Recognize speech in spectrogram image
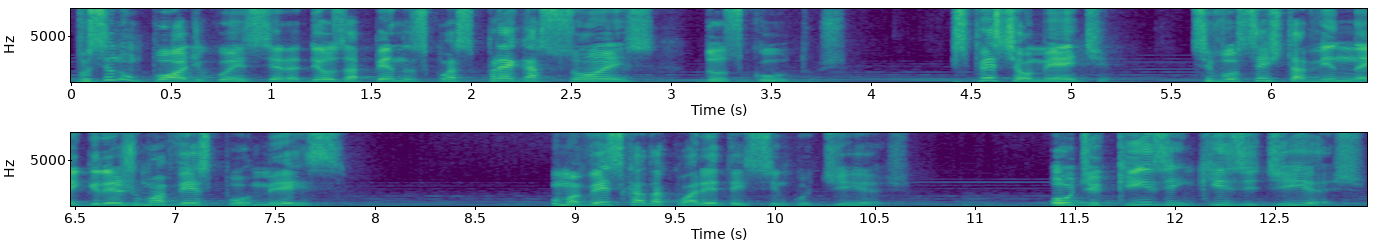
Você não pode conhecer a Deus apenas com as pregações dos cultos, especialmente se você está vindo na igreja uma vez por mês, uma vez cada 45 dias, ou de 15 em 15 dias.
